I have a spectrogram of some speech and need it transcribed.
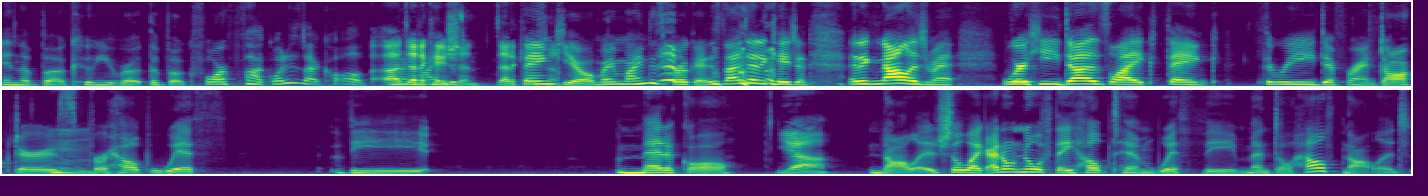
in the book who you wrote the book for fuck what is that called uh, mind is- dedication, dedication. thank you my mind is broken it's not dedication an acknowledgement where he does like thank three different doctors Hmm. for help with the medical Yeah, knowledge. So like I don't know if they helped him with the mental health knowledge.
